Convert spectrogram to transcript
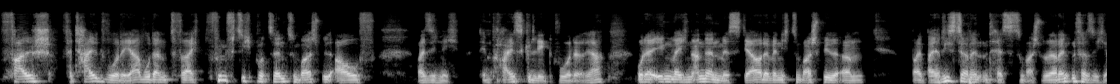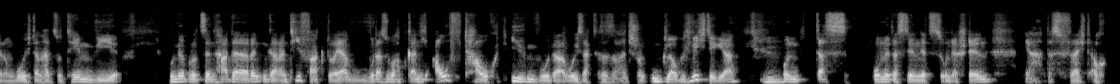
falsch verteilt wurde, ja, wo dann vielleicht 50 Prozent zum Beispiel auf, weiß ich nicht, den Preis gelegt wurde, ja, oder irgendwelchen anderen Mist, ja, oder wenn ich zum Beispiel ähm, bei, bei Riester-Rententests zum Beispiel oder Rentenversicherung, wo ich dann halt so Themen wie 100% hat der Rentengarantiefaktor, ja, wo das überhaupt gar nicht auftaucht irgendwo da, wo ich sage, das ist halt schon unglaublich wichtig, ja. Mhm. Und das, ohne das denen jetzt zu unterstellen, ja, das vielleicht auch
